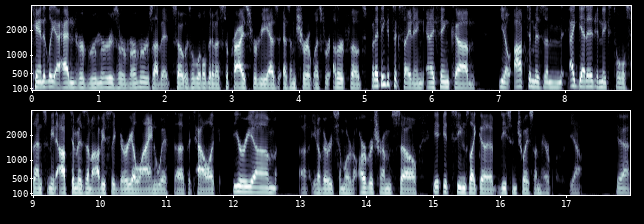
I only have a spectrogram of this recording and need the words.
Candidly, I hadn't heard rumors or murmurs of it, so it was a little bit of a surprise for me, as as I'm sure it was for other folks. But I think it's exciting, and I think um, you know, optimism. I get it; it makes total sense. I mean, optimism obviously very aligned with uh, Vitalik Ethereum. Uh, you know, very similar to Arbitrum. So it, it seems like a decent choice on their part. Yeah. Yeah.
